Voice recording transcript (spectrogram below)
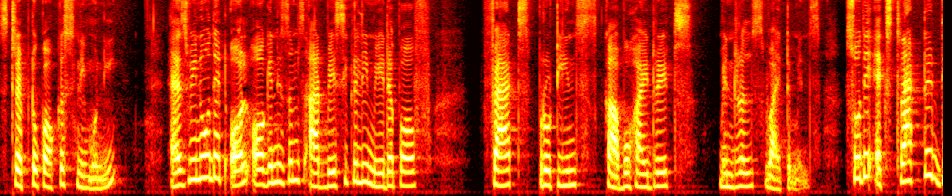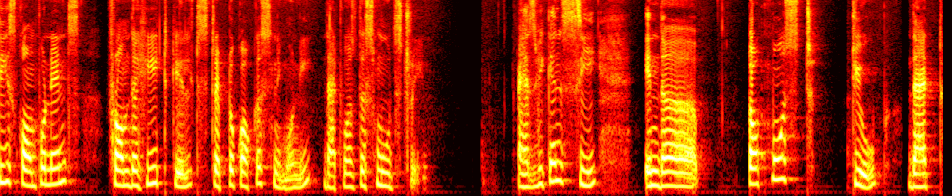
Streptococcus pneumoniae. As we know that all organisms are basically made up of fats, proteins, carbohydrates, minerals, vitamins. So they extracted these components from the heat killed Streptococcus pneumoniae that was the smooth strain. As we can see in the topmost tube that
